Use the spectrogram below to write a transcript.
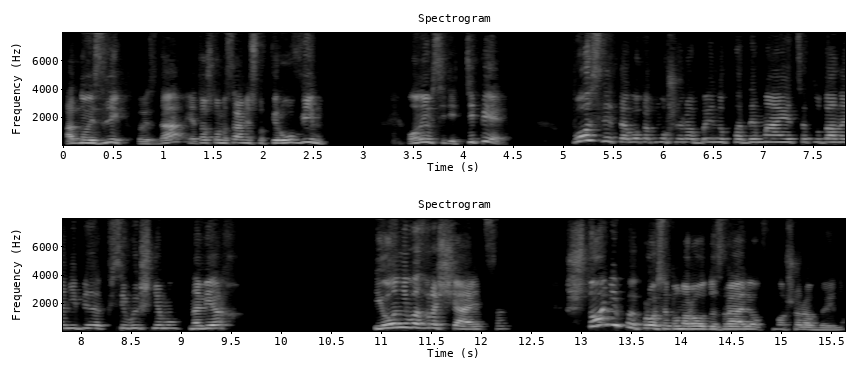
одно из лик, то есть, да, это то, что мы сравниваем, что Керувим, он им сидит. Теперь, После того, как Мушарабейну поднимается туда на небе к Всевышнему, наверх, и он не возвращается, что они просят у народа Израиля в Мушарабейну?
